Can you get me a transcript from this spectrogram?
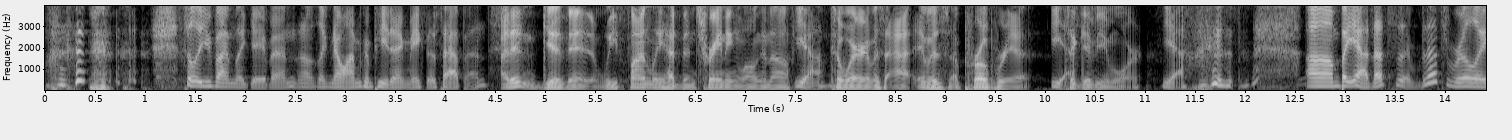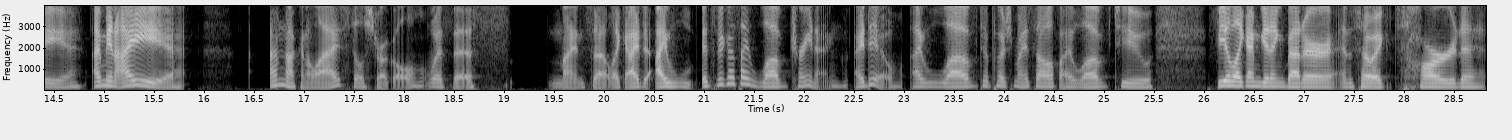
till you finally gave in, and I was like, no, I'm competing. Make this happen. I didn't give in. We finally had been training long enough Yeah. to where it was at, it was appropriate Yes. to give you more. Yeah. um, but yeah, that's that's really. I mean, I I'm not gonna lie, I still struggle with this mindset. Like I, I, it's because I love training. I do. I love to push myself. I love to feel like I'm getting better, and so it's hard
